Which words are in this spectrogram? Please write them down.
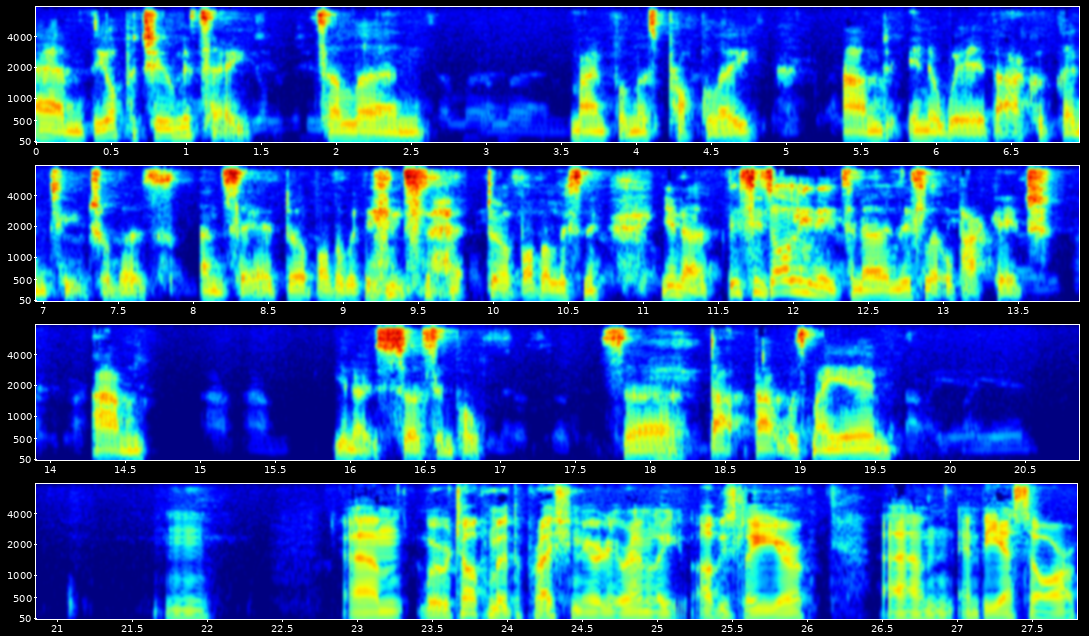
um, the opportunity to learn mindfulness properly and in a way that I could then teach others and say, don't bother with the internet, don't bother listening. You know, this is all you need to know in this little package. And, you know, it's so simple. So that that was my aim. Mm. Um, we were talking about depression earlier, Emily. Obviously, your um, MBSR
